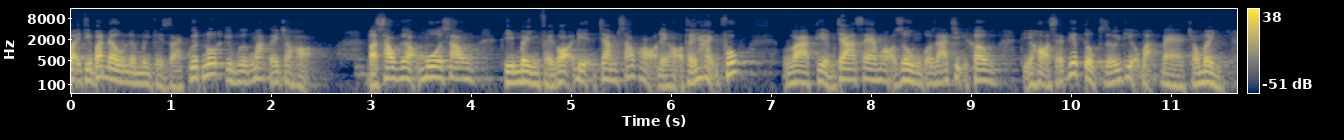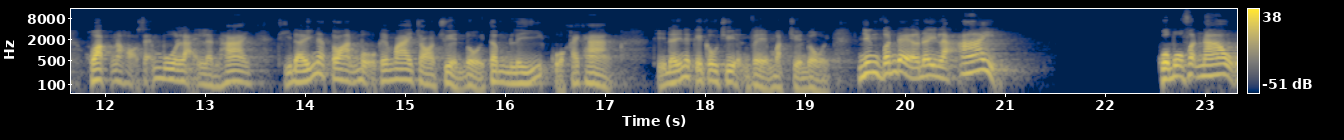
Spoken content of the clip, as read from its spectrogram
Vậy thì bắt đầu là mình phải giải quyết nốt cái vướng mắc ấy cho họ. Và sau khi họ mua xong thì mình phải gọi điện chăm sóc họ để họ thấy hạnh phúc và kiểm tra xem họ dùng có giá trị không, thì họ sẽ tiếp tục giới thiệu bạn bè cho mình. Hoặc là họ sẽ mua lại lần hai. Thì đấy là toàn bộ cái vai trò chuyển đổi tâm lý của khách hàng. Thì đấy là cái câu chuyện về mặt chuyển đổi. Nhưng vấn đề ở đây là ai? Của bộ phận nào?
